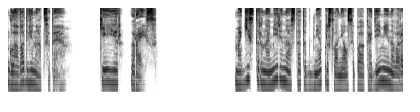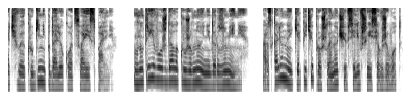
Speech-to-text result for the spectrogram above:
Глава 12. Кейр Райс. Магистр намеренно остаток дня прослонялся по академии, наворачивая круги неподалеку от своей спальни. Внутри его ждало кружевное недоразумение. Раскаленные кирпичи прошлой ночью, вселившиеся в живот,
